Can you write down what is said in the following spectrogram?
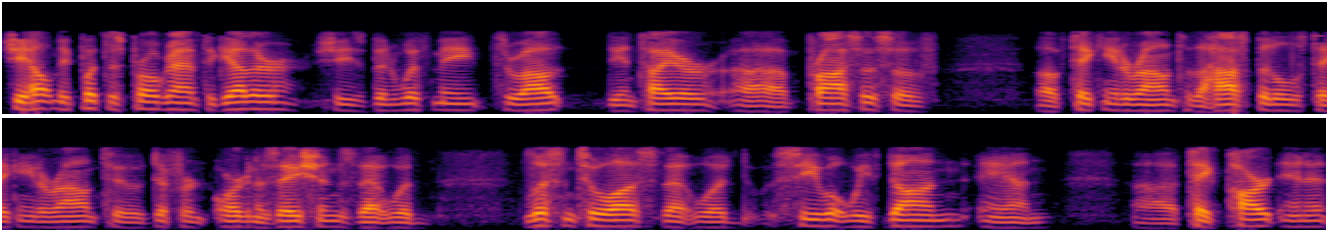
she helped me put this program together. She's been with me throughout the entire uh, process of of taking it around to the hospitals, taking it around to different organizations that would listen to us, that would see what we've done and uh, take part in it,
